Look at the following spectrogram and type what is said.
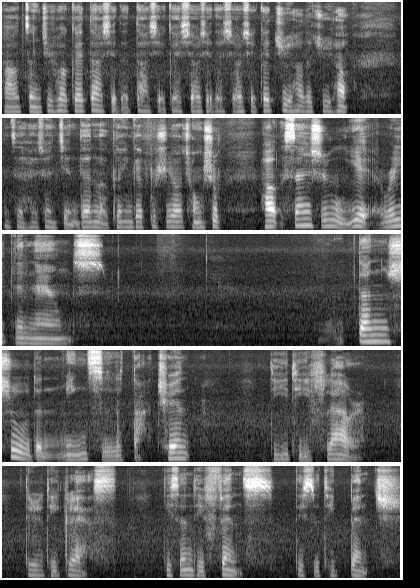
好，整句话该大写的大写，该小写的小写，该句号的句号。这还算简单，老客应该不需要重述。好，三十五页，read the nouns。 单数的名词打圈。第一题 flower，第二题 glass，第三题 fence，第四题 bench。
